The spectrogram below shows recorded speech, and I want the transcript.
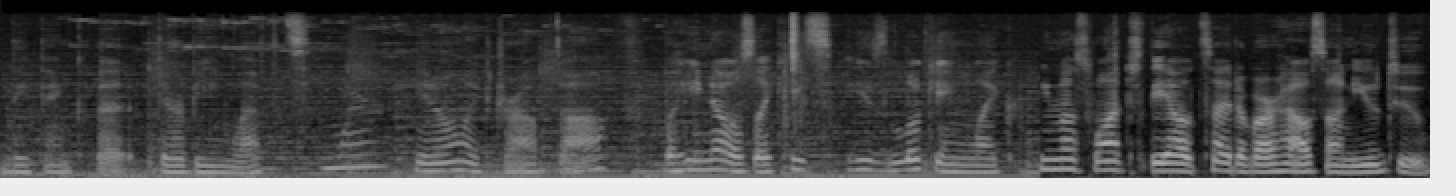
they think that they're being left somewhere, you know, like dropped off. But he knows, like he's he's looking like he must watch the outside of our house on YouTube.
